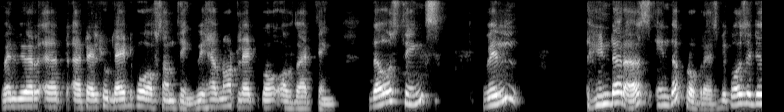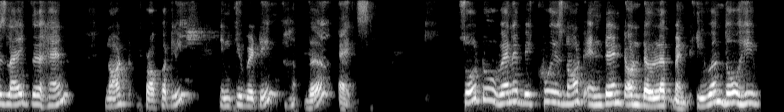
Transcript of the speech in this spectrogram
When we are uh, told to let go of something, we have not let go of that thing. Those things will hinder us in the progress because it is like the hen not properly incubating the eggs. So too, when a bhikkhu is not intent on development, even though he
